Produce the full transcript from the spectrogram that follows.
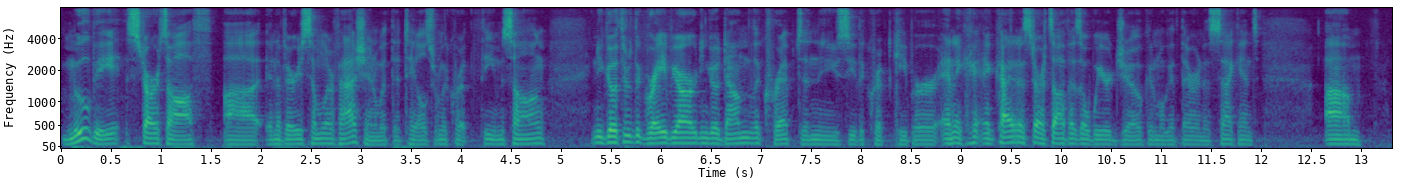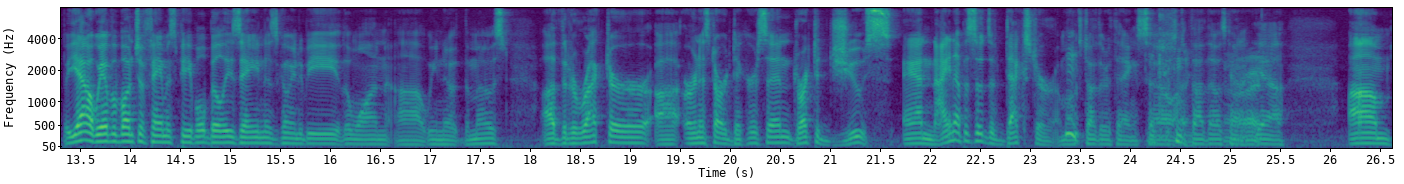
movie starts off uh, in a very similar fashion with the Tales from the Crypt theme song. And you go through the graveyard, and you go down to the crypt, and then you see the crypt keeper. And it, it kind of starts off as a weird joke, and we'll get there in a second. Um, but yeah, we have a bunch of famous people. Billy Zane is going to be the one uh, we note the most. Uh, the director, uh, Ernest R. Dickerson, directed Juice and nine episodes of Dexter, amongst other things. So I thought that was kind of, right. yeah. Um,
